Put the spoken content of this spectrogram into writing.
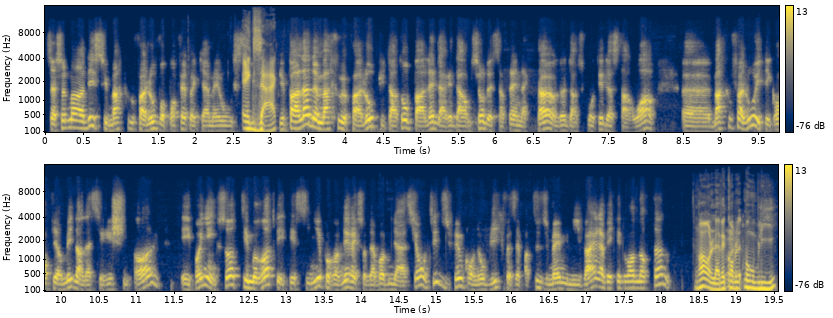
Ça se demandait si Mark Ruffalo va pas faire un caméo aussi. Exact. Puis parlant de Mark Ruffalo, puis tantôt on parlait de la rédemption de certains acteurs là, dans ce côté de Star Wars. Mark Ruffalo a été confirmé dans la série She-Hulk. Et pas rien que ça, Tim Roth a été signé pour revenir avec son abomination, tu sais, du film qu'on a oublié qui faisait partie du même univers avec Edward Norton. Ah, on l'avait complètement oublié.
